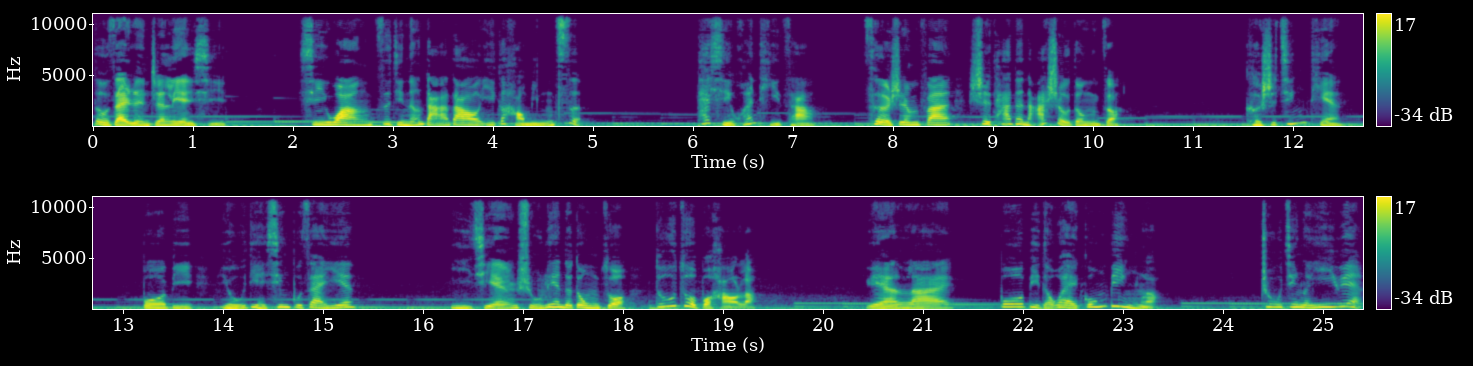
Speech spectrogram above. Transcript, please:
都在认真练习。希望自己能达到一个好名次。他喜欢体操，侧身翻是他的拿手动作。可是今天，波比有点心不在焉，以前熟练的动作都做不好了。原来，波比的外公病了，住进了医院。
